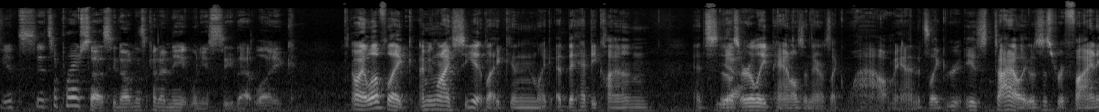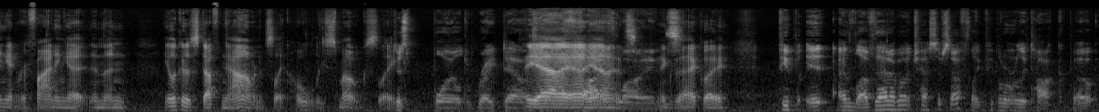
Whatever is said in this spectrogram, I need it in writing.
It's it's a process, you know, and it's kind of neat when you see that like Oh, I love like I mean when I see it like in like at the Happy Clown, it's those early panels in there. It's like wow, man. It's like his style. He was just refining it and refining it, and then you look at his stuff now, and it's like holy smokes, like just boiled right down. to yeah, yeah, five yeah. lines. Exactly. people it i love that about chester stuff like people don't really talk about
